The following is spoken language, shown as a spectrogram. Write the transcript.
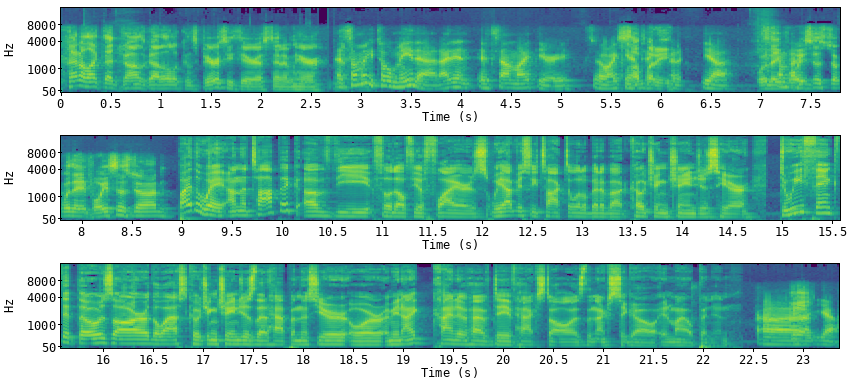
kind of like that. John's got a little conspiracy theorist in him here. and somebody told me that. I didn't. It's not my theory, so I can't. Somebody. Take credit. Yeah. Were they Somebody- voices? Were they voices, John? By the way, on the topic of the Philadelphia Flyers, we obviously talked a little bit about coaching changes here. Do we think that those are the last coaching changes that happened this year? Or, I mean, I kind of have Dave Hakstol as the next to go, in my opinion. Uh, yeah.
